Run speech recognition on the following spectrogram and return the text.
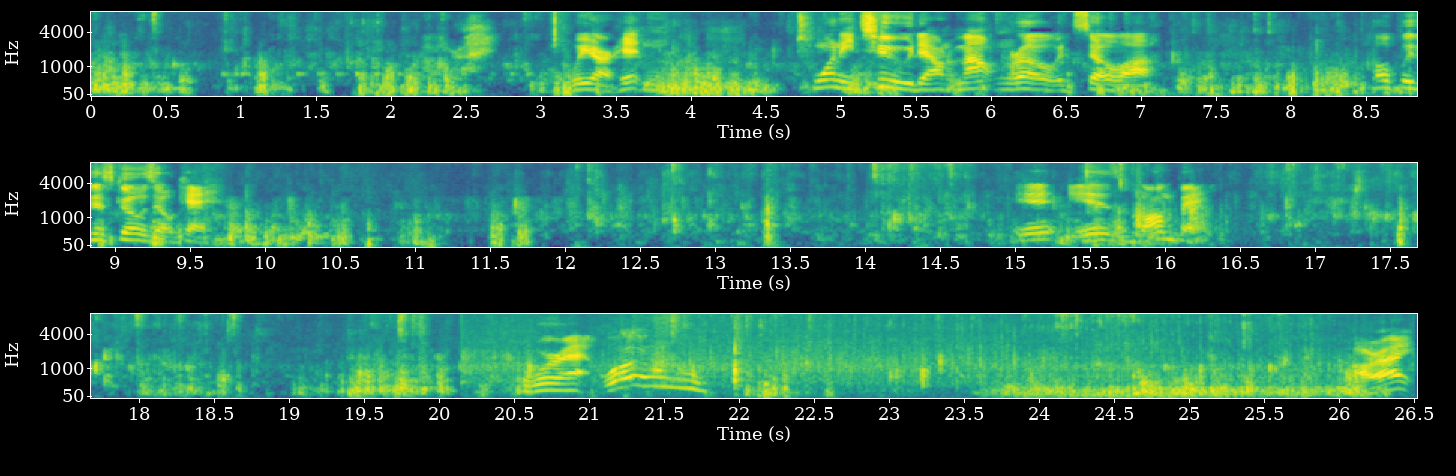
All right, we are hitting 22 down a mountain road, so uh, hopefully this goes okay. It is bumping. We're at, whoa! All right,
